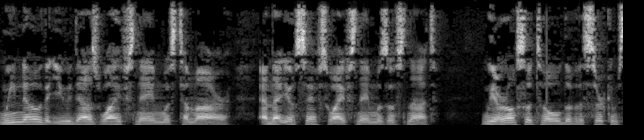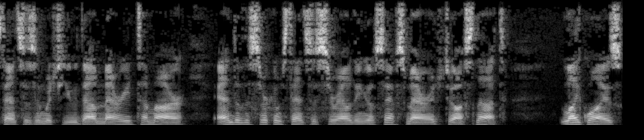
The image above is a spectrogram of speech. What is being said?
We know that Yehudah's wife's name was Tamar, and that Yosef's wife's name was Osnat. We are also told of the circumstances in which Yehudah married Tamar, and of the circumstances surrounding Yosef's marriage to Osnat. Likewise,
